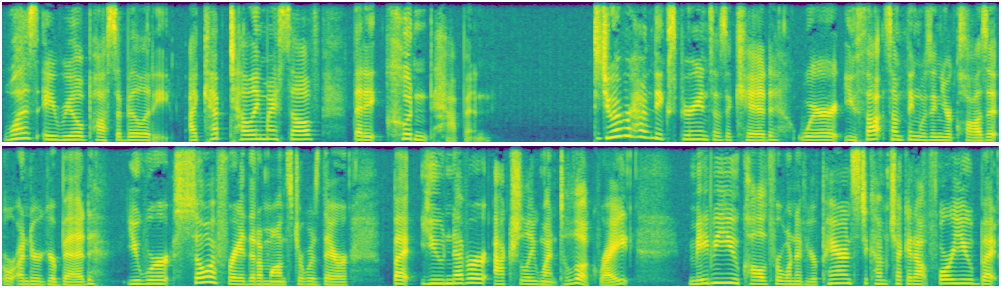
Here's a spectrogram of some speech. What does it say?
was a real possibility. I kept telling myself that it couldn't happen. Did you ever have the experience as a kid where you thought something was in your closet or under your bed? You were so afraid that a monster was there, but you never actually went to look, right? Maybe you called for one of your parents to come check it out for you, but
